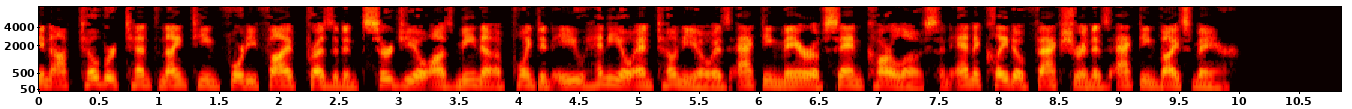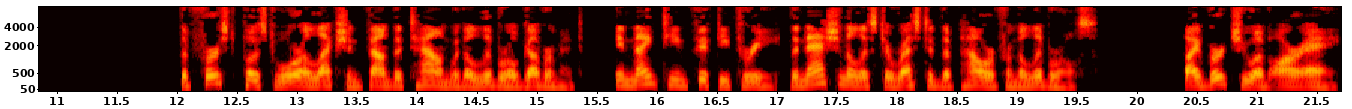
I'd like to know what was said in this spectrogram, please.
In October 10, 1945 President Sergio Osmeña appointed Eugenio Antonio as acting mayor of San Carlos and Anacleto Facturan as acting vice mayor. The first post-war election found the town with a liberal government. In 1953, the Nationalists arrested the power from the Liberals. By virtue of R.A.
